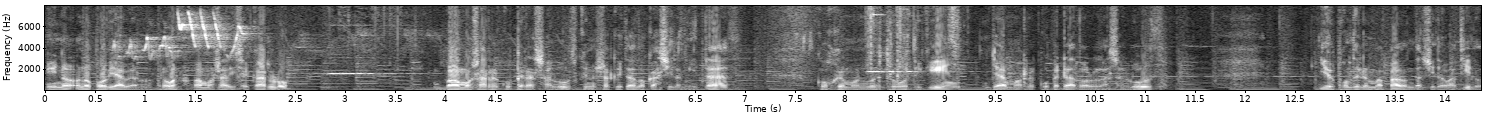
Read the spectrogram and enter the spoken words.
Y no, no podía verlo. Pero bueno, vamos a disecarlo. Vamos a recuperar salud, que nos ha quitado casi la mitad. Cogemos nuestro botiquín. Ya hemos recuperado la salud. Y os pondré el mapa donde ha sido abatido.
